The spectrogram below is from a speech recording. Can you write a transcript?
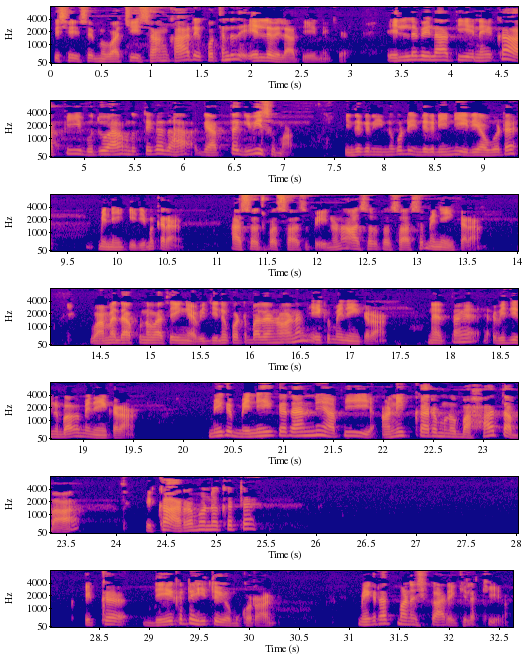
විශේෂයෙන්ම වචී සංඛාරය කොතනද එල්ල වෙලා තියෙන්නේ කියලා. එල්ල වෙලා තියෙන එක අපි බුදුහාමුදුරුත් එක්ක ගත්ත givisුමක්. ඉඳගෙන ඉන්නකොට ඉඳගෙන ඉන්න ඉරියව්වට මෙනෙහි කිරීම කරන්න. ආස්වාද ප්‍රසවාස පේනවනම් ආස්වාද ප්‍රසවාස මෙනෙහි කරන්න. වම දකුණ වශයෙන් ඇවිදිනකොට බලනවා නම් ඒක මෙනෙහි කරන්න. නැත්නම් ඇවිදින බව මෙනෙහි කරන්න. මේක මෙනෙහි කරන්නේ අපි අනික් අරමුණු බහා තබා එක අරමුණකට එක දෙයකට හිත යොමු කරන්නේ. මේකටත් මානසිකාරය කියලා කියනවා.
